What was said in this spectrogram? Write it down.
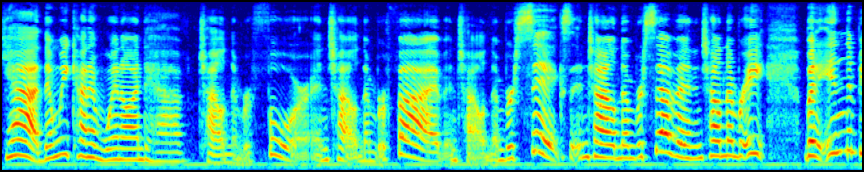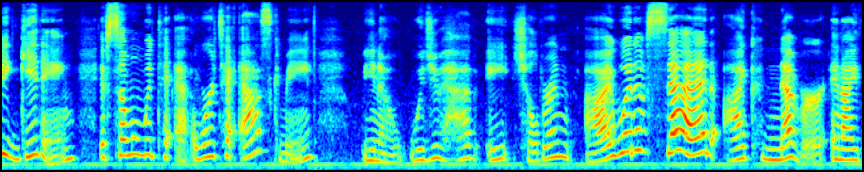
yeah, then we kind of went on to have child number four and child number five and child number six and child number seven and child number eight. But in the beginning, if someone would to, were to ask me, you know, would you have eight children? I would have said I could never. And I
